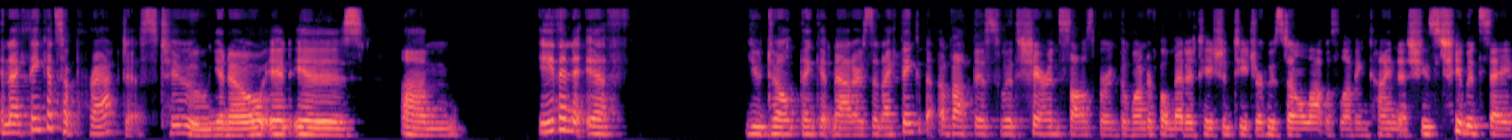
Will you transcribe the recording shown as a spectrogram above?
and I think it's a practice too, you know, it is um even if you don't think it matters. And I think about this with Sharon Salzberg, the wonderful meditation teacher who's done a lot with loving kindness. She's she would say,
